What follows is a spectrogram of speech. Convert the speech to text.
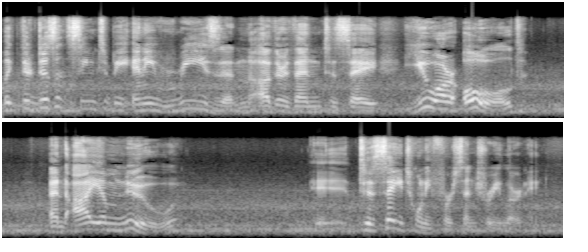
Like there doesn't seem to be any reason other than to say you are old and I am new eh, to say 21st century learning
